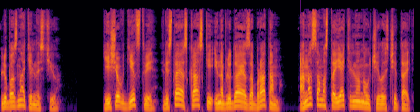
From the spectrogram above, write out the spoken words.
любознательностью. Еще в детстве, листая сказки и наблюдая за братом, она самостоятельно научилась читать.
